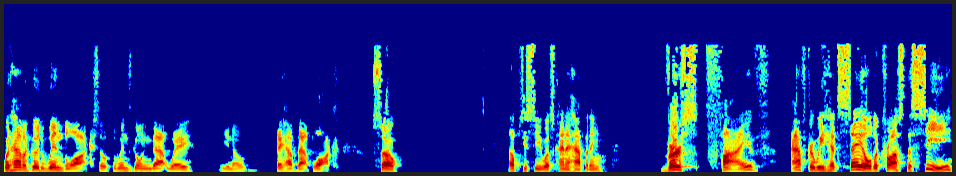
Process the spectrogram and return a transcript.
would have a good wind block. So if the wind's going that way, you know, they have that block. So helps you see what's kind of happening. Verse 5, after we had sailed across the sea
